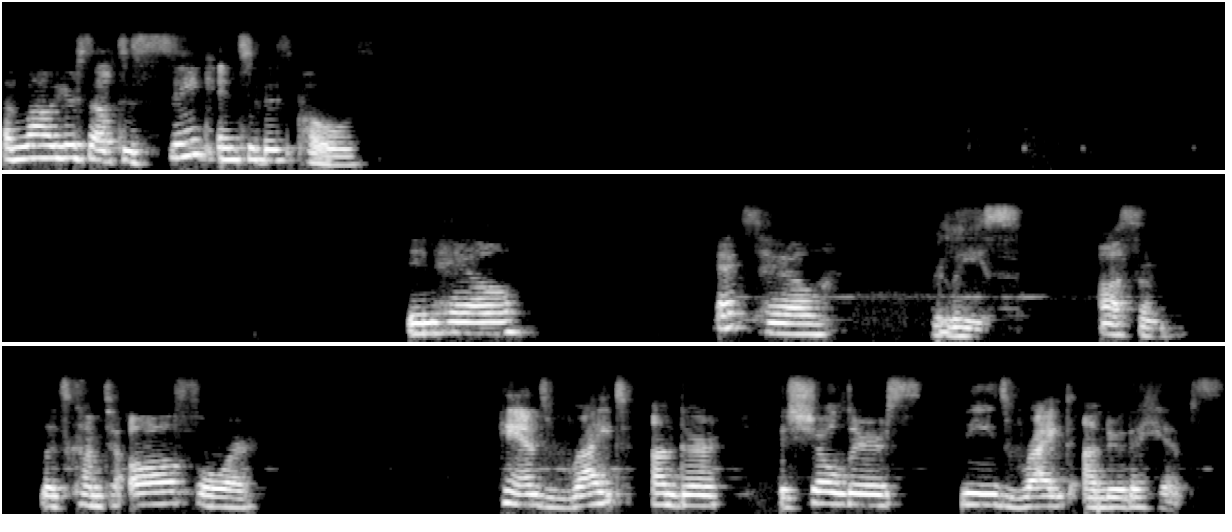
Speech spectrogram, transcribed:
Allow yourself to sink into this pose. Inhale, exhale, release. Awesome. Let's come to all four. Hands right under the shoulders, knees right under the hips.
